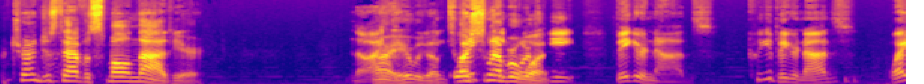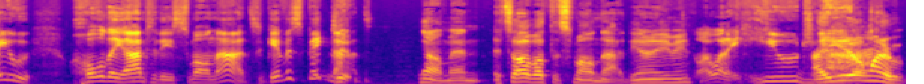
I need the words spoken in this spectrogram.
We're trying just to have a small nod here. No. All right, think here we go. Question number one. be Bigger nods. Can we get bigger nods? Why are you holding on to these small nods? Give us big Dude, nods. No, man, it's all about the small nod. You know what I mean? I want a huge. I, you don't want to.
